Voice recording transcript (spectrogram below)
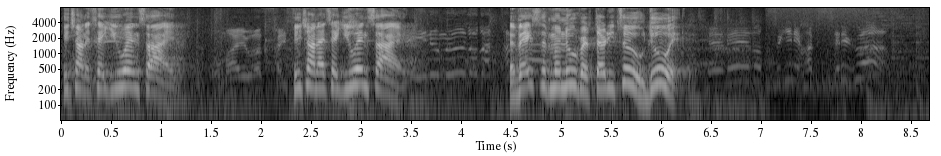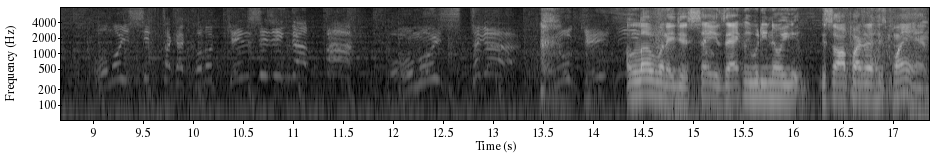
He trying to take you inside. He trying to take you inside. Evasive maneuver 32. Do it. I love when they just say exactly what he know he, it's all part of his plan.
